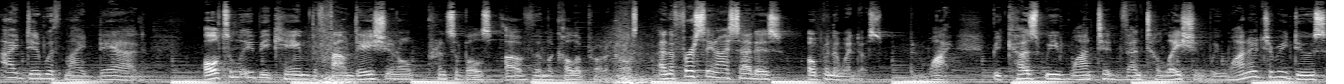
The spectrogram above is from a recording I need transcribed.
I did with my dad ultimately became the foundational principles of the McCullough protocols. And the first thing I said is open the windows. And why? Because we wanted ventilation. We wanted to reduce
